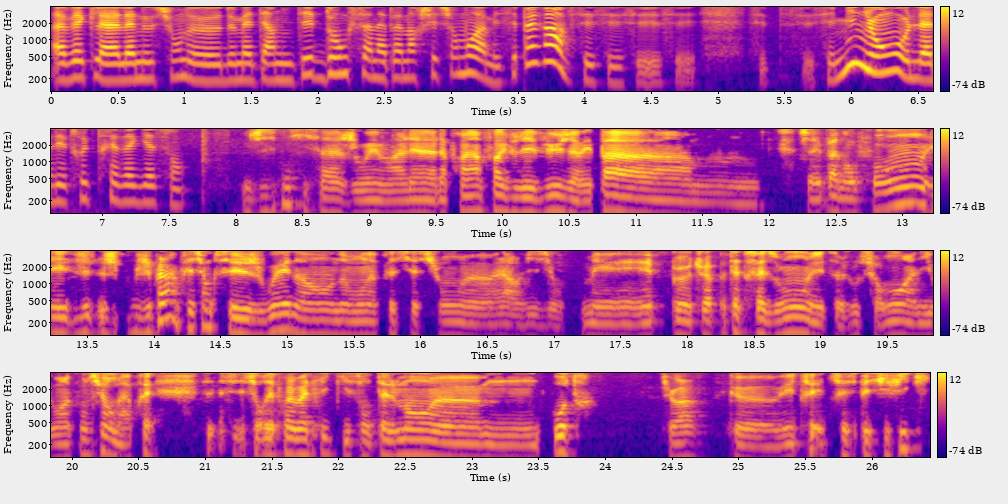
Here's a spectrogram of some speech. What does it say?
avec la, la notion de, de maternité, donc ça n'a pas marché sur moi. Mais c'est pas grave, c'est c'est- c'est- c'est- c'est- c'est- c'est mignon au-delà des trucs très agaçants. Mais Je sais pas si ça a joué. La, première fois que je l'ai vu, j'avais pas, euh, j'avais pas d'enfant et j'ai pas l'impression que c'est joué dans, mon appréciation euh, à la revision. Mais tu as peut-être raison et ça joue sûrement à un niveau inconscient. Mais après, c'est sur des problématiques qui sont tellement euh, autres, tu vois, que, et très, très spécifiques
